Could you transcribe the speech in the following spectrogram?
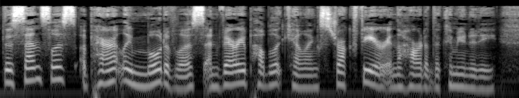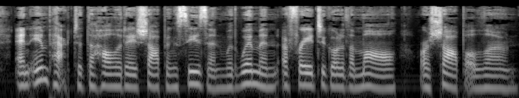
The senseless, apparently motiveless, and very public killing struck fear in the heart of the community and impacted the holiday shopping season with women afraid to go to the mall or shop alone.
